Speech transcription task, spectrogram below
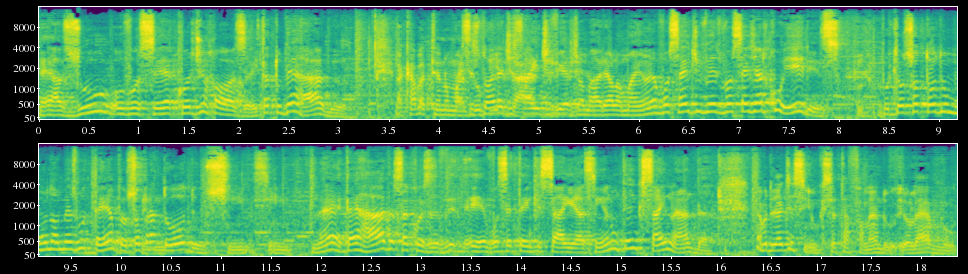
é azul, ou você é cor-de-rosa. E está tudo errado. Acaba tendo uma Essa história de sair de verde e né? amarelo amanhã, eu vou sair de verde, vou sair de arco-íris. Porque eu sou todo mundo ao mesmo tempo, eu sou para todos. Sim, sim. Né? Tá errado essa coisa. Você tem que sair assim, eu não tenho que sair nada. Na verdade, assim, o que você está falando, eu levo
